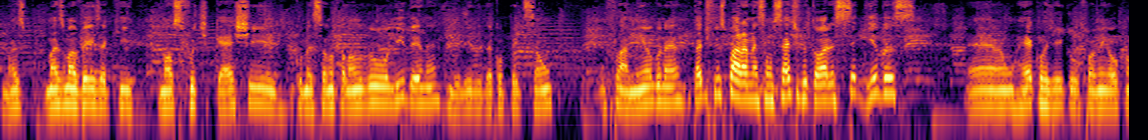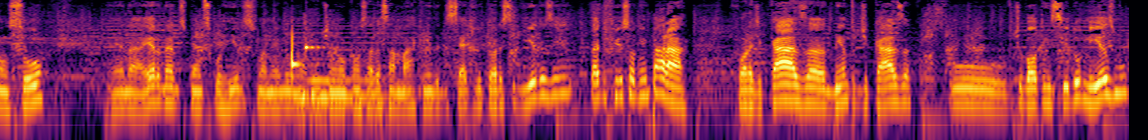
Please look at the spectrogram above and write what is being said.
Mais, mais uma vez aqui, nosso Footcast, começando falando do líder, né? Do líder da competição, o Flamengo, né? Tá difícil parar, né? São sete vitórias seguidas. É um recorde aí que o Flamengo alcançou. É, na era né, dos pontos corridos, o Flamengo não tinha alcançado essa marca ainda de sete vitórias seguidas e tá difícil alguém parar. Fora de casa, dentro de casa, o futebol tem sido o mesmo.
